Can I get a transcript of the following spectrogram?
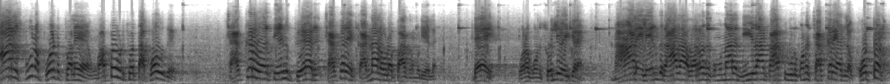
ஆறு ஸ்பூனை போட்டு தொலைய. உங்க அப்பா விட்டு சொத்தா போகுது. சக்கரவர்த்தின்னு பேரு. சக்கரையை கண்ணால கூட பார்க்க முடியல. டேய் உனக்கு ஒண்ணு சொல்லி வைக்கிறேன். நாளையில இருந்து ராதா வர்றதுக்கு முன்னால நீ தான் காப்பி கொடுக்கணும் சர்க்கரை அதுல கொட்டணும்.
